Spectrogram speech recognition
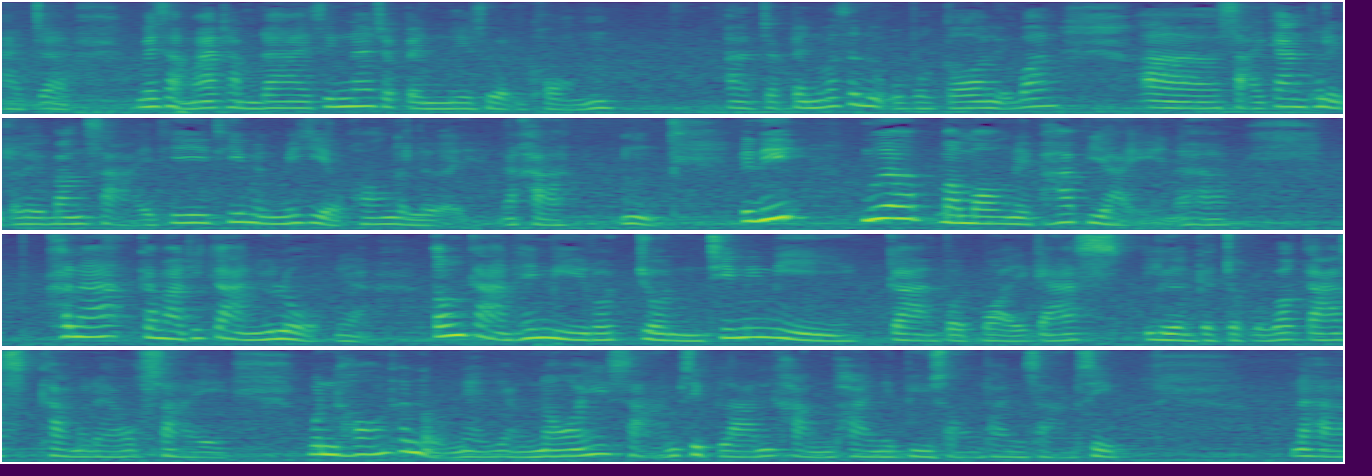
อาจจะไม่สามารถทำได้ ซึ่งน่าจะเป็นในส่วนของอาจจะเป็นวัสดุอุปกรณ์หรือว่าสายการผลิตอะไรบางสายที่ที่มันไม่เกี่ยวข้องกันเลยนะคะอืมทีนี้เมื่อมามองในภาพใหญ่นะคะคณะกรรมาการยุโรปเนี่ยต้องการให้มีรถยนต์ที่ไม่มีการปลดปล่อยก๊าซเรือนกระจกหรือว่าก๊าซคาร์บอนไดออกไซด์ บนท้องถนนเนี่ยอย่างน้อย 30 ล้านคันภายในปี 2030 นะคะ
